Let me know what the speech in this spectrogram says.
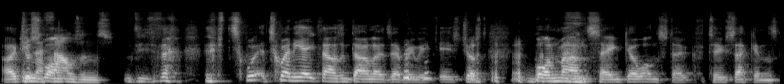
I just want thousands. 28,000 downloads every week. Is just one man saying go on Stoke for two seconds.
